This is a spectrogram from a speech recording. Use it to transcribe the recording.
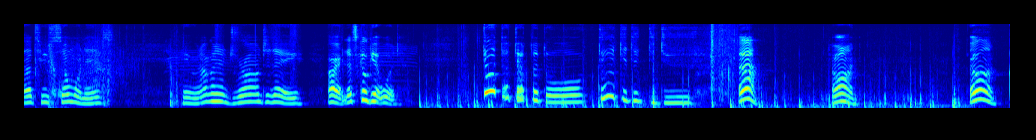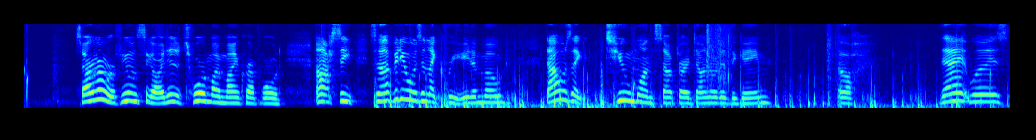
That's who someone is. Hey, we're not gonna drown today. Alright, let's go get wood. Ah! Come on. Come on. So I remember a few months ago, I did a tour of my Minecraft world. Ah, see, so that video was in like creative mode. That was like two months after I downloaded the game. Oh, that was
